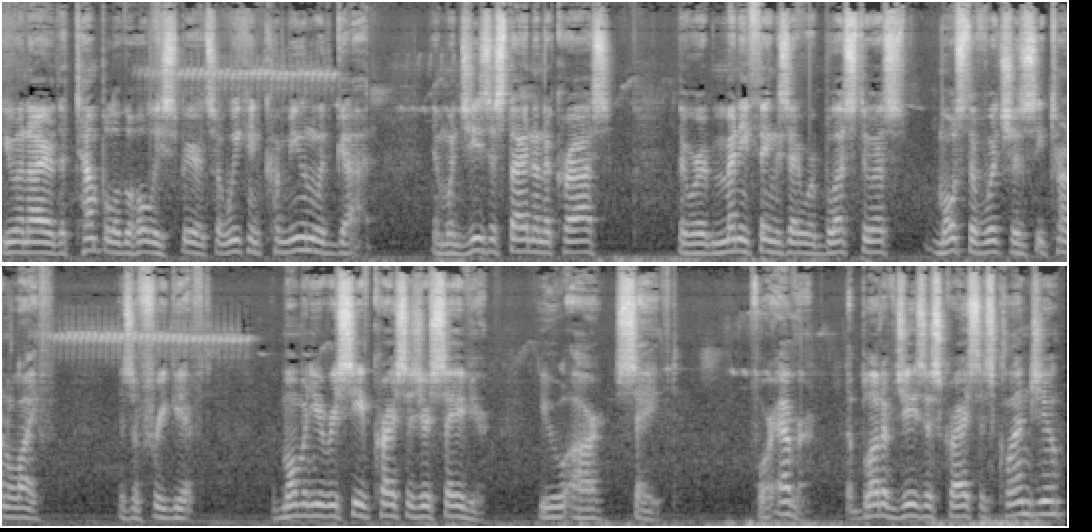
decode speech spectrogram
You and I are the temple of the Holy Spirit, so we can commune with God. And when Jesus died on the cross, there were many things that were blessed to us, most of which is eternal life, is a free gift. The moment you receive Christ as your Savior, you are saved forever. The blood of Jesus Christ has cleansed you.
